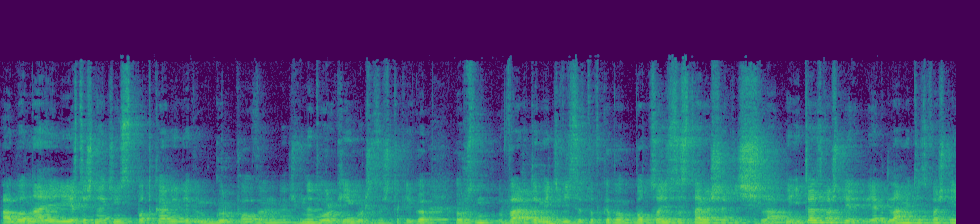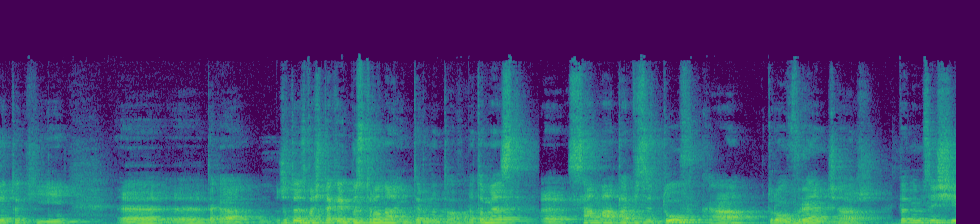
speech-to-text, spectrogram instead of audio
albo na, jesteś na jakimś spotkaniu, nie wiem, grupowym, jakimś networkingu czy coś takiego, po prostu warto mieć wizytówkę, bo, bo coś zostawiasz jakiś ślad. Nie? I to jest właśnie, jak dla mnie, to jest właśnie taki e, e, taka, że to jest właśnie tak jakby strona internetowa. Natomiast e, sama ta wizytówka, którą wręczasz, w pewnym sensie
